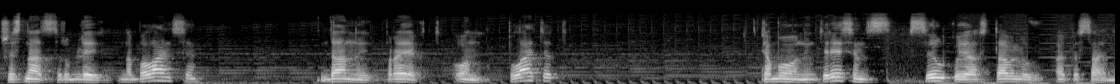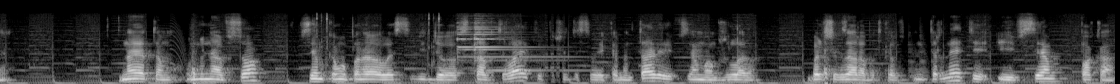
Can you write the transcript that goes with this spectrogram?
16 рублей на балансе. Данный проект он платит. Кому он интересен, ссылку я оставлю в описании. На этом у меня все. Всем, кому понравилось видео, ставьте лайки, пишите свои комментарии. Всем вам желаю больших заработков в интернете и всем пока.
